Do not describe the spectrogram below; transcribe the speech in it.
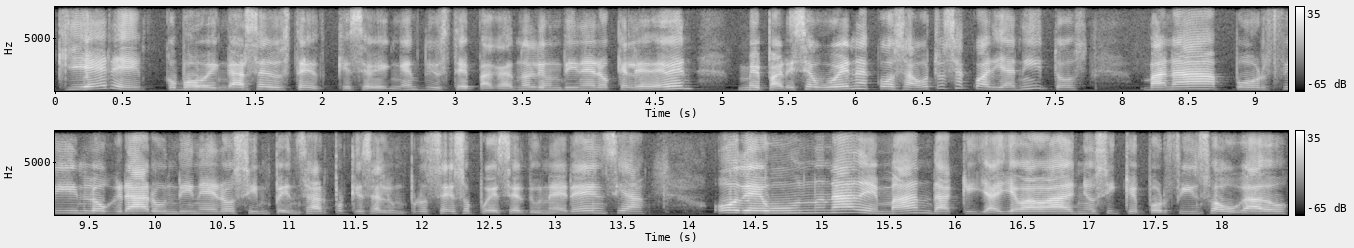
quiere como vengarse de usted, que se vengan de usted pagándole un dinero que le deben, me parece buena cosa. Otros acuarianitos van a por fin lograr un dinero sin pensar porque sale un proceso, puede ser de una herencia o de una demanda que ya llevaba años y que por fin su abogado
